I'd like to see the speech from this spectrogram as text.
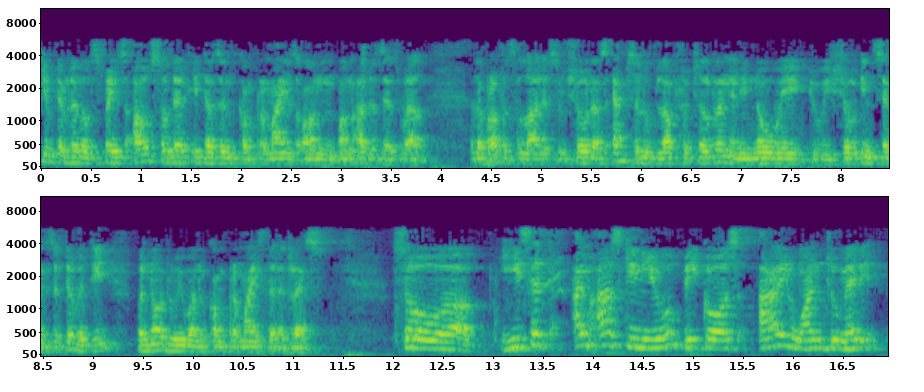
give them little space out so that it doesn't compromise on, on others as well. The Prophet ﷺ showed us absolute love for children and in no way do we show insensitivity, but nor do we want to compromise the address. So uh, he said, I'm asking you because I want to marry.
